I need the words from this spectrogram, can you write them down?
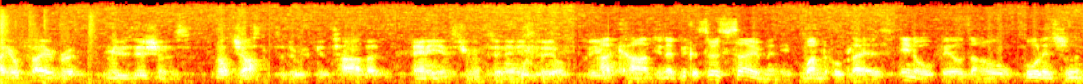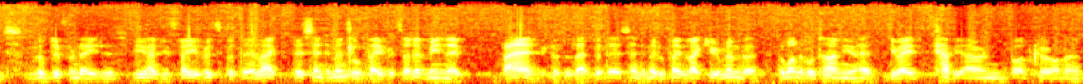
Are your favourite musicians, not just to do with guitar, but any instruments in any field? I can't, you know, because there are so many wonderful players in all fields, on all all instruments of different ages. You have your favourites, but they're like they're sentimental favourites. I don't mean they're bad because of that, but they're sentimental favourites. Like you remember the wonderful time you had you ate caviar and vodka on a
